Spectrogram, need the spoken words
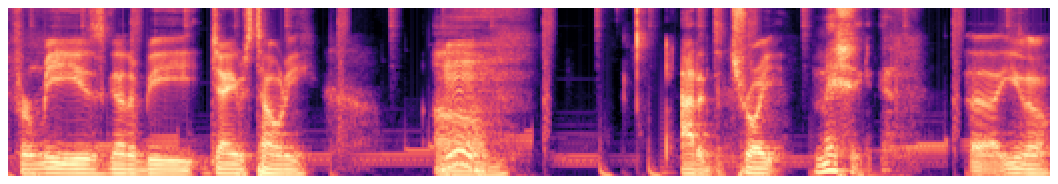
for me is gonna be James Toney, um, out of Detroit. Michigan. Uh, you know,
